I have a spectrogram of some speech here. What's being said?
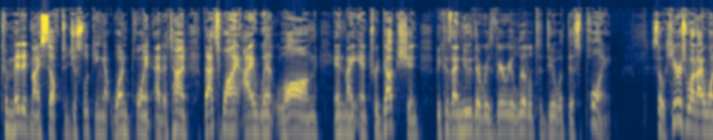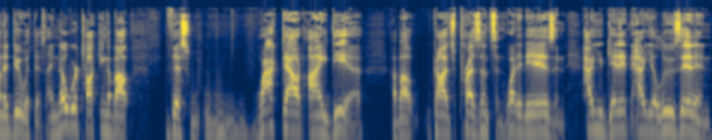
committed myself to just looking at one point at a time. That's why I went long in my introduction because I knew there was very little to do with this point. So here's what I want to do with this. I know we're talking about this whacked out idea about God's presence and what it is and how you get it and how you lose it and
